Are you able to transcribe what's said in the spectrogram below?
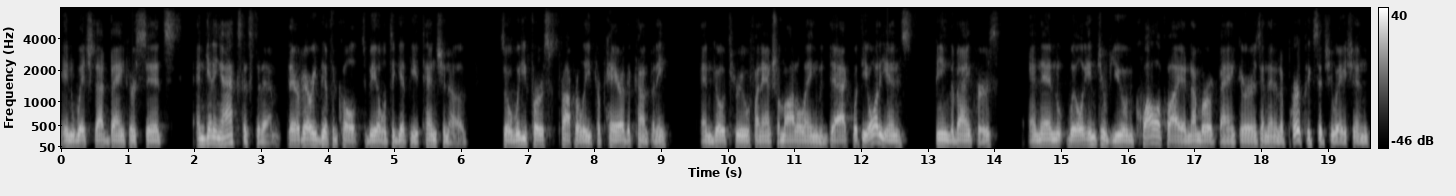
in which that banker sits, and getting access to them. They're very difficult to be able to get the attention of. So we first properly prepare the company and go through financial modeling, the deck, with the audience being the bankers. And then we'll interview and qualify a number of bankers. And then in a perfect situation,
